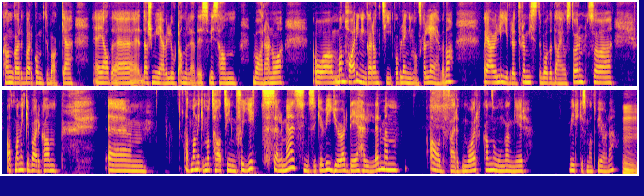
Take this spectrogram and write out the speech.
kan Gard bare komme tilbake? Jeg hadde, det er så mye jeg ville gjort annerledes hvis han var her nå. Og man har ingen garanti på hvor lenge man skal leve. da. Og jeg er jo livredd for å miste både deg og Storm, så at man ikke bare kan um, At man ikke må ta ting for gitt, selv om jeg syns ikke vi gjør det heller. Men atferden vår kan noen ganger virke som at vi gjør det. Mm.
